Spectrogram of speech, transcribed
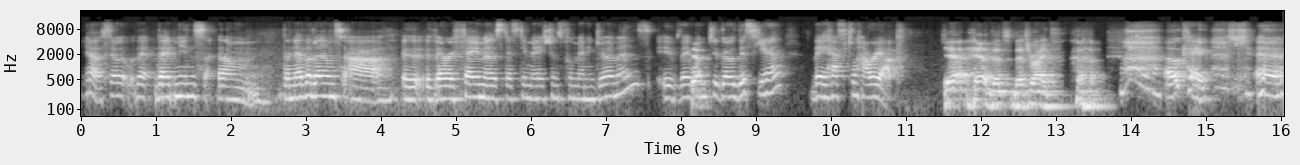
Yeah, so that, that means um, the Netherlands are a, a, very famous destinations for many Germans. If they yeah. want to go this year, they have to hurry up. Yeah, yeah, that's that's right. okay, äh,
